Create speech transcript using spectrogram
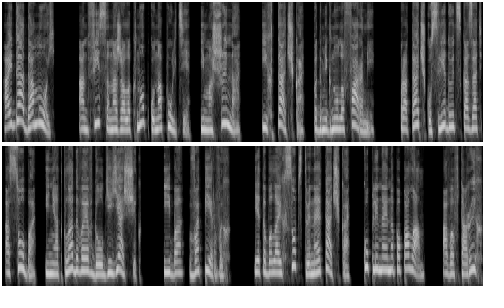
«Айда домой!» Анфиса нажала кнопку на пульте, и машина, их тачка, подмигнула фарами. Про тачку следует сказать особо и не откладывая в долгий ящик, ибо, во-первых, это была их собственная тачка, купленная напополам, а во-вторых,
